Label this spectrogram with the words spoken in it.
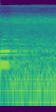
you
